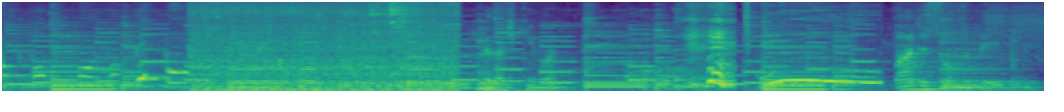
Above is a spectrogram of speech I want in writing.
뽀뽀뽀뽀뽀뽀 배달 시킨 거야? 빠질 수 없는 베이비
